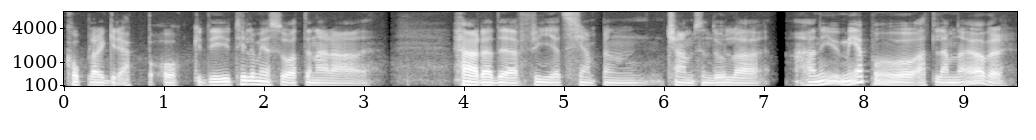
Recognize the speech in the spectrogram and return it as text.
kopplar grepp och det är ju till och med så att den här eh, härdade frihetskämpen Chamsundulla han är ju med på att lämna över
